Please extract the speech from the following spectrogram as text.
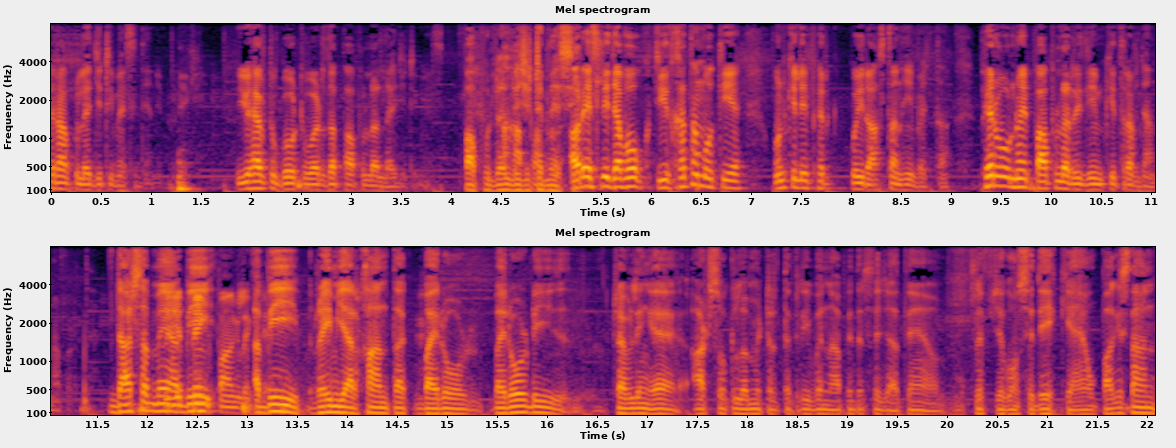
پھر آپ کو لیجیٹیمیسی دینی پڑے گی۔ یو ہیو ٹو گو ٹوڈ the popular legitimacy popular legitimacy اور اس لیے جب وہ چیز ختم ہوتی ہے ان کے لیے پھر کوئی راستہ نہیں بچتا۔ پھر وہ انہیں پاپولر ریجیم کی طرف جانا پڑتا ہے۔ ڈاکٹر صاحب میں ابھی ابھی رحیم یار خان تک بائی روڈ بائی روڈ ہی ٹریولنگ ہے۔ آٹھ سو کلو میٹر تقریباً آپ ادھر سے جاتے ہیں اور مختلف جگہوں سے دیکھ کے آئے ہوں۔ پاکستان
